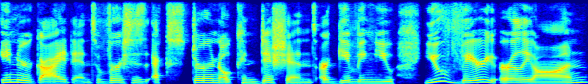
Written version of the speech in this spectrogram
inner guidance versus external conditions are giving you, you very early on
